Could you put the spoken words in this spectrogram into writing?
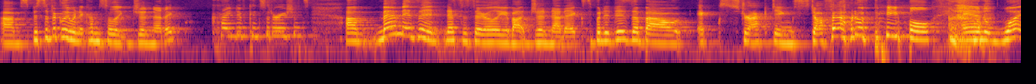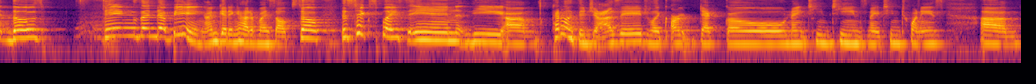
Um, specifically when it comes to like genetic kind of considerations. Um, MEM isn't necessarily about genetics, but it is about extracting stuff out of people and what those things end up being. I'm getting ahead of myself. So this takes place in the um, kind of like the jazz age, like Art Deco, 19 teens, 1920s. Um,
